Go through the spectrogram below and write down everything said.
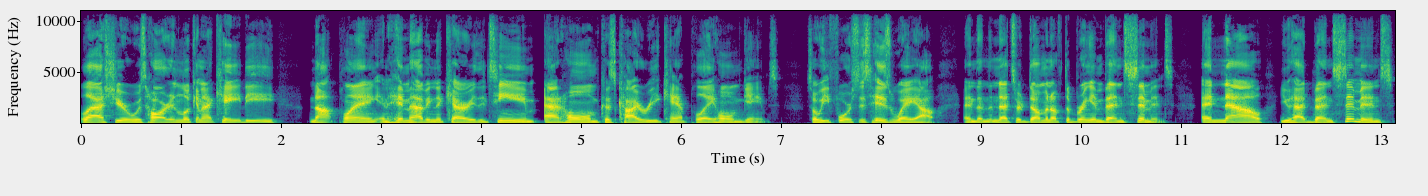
last year was Harden looking at KD not playing and him having to carry the team at home because Kyrie can't play home games. So he forces his way out. And then the Nets are dumb enough to bring in Ben Simmons. And now you had Ben Simmons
